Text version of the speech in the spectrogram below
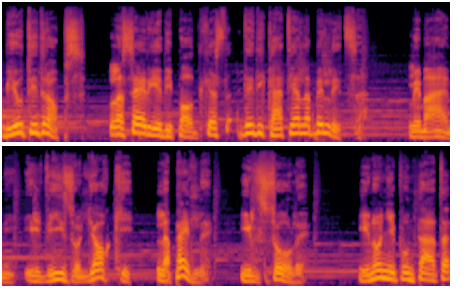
Beauty Drops, la serie di podcast dedicati alla bellezza. Le mani, il viso, gli occhi, la pelle, il sole. In ogni puntata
